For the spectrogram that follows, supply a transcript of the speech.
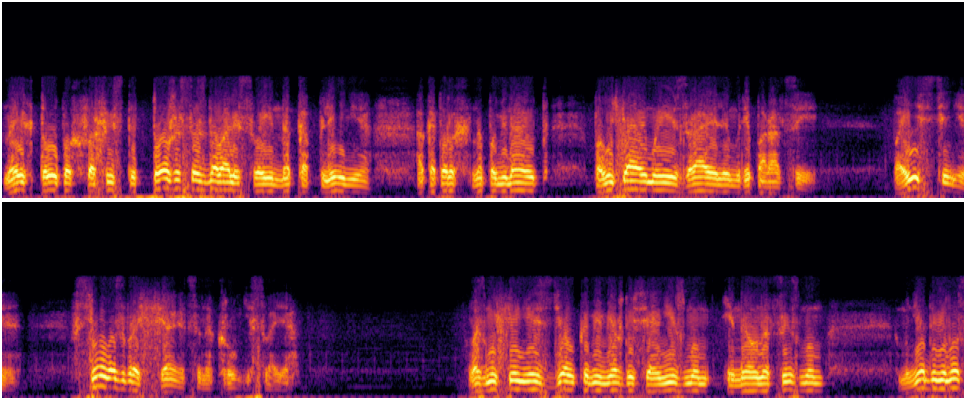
На их трупах фашисты тоже создавали свои накопления, о которых напоминают получаемые Израилем репарации. Поистине, все возвращается на круги своя. Возмущение сделками между сионизмом и неонацизмом мне довелось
